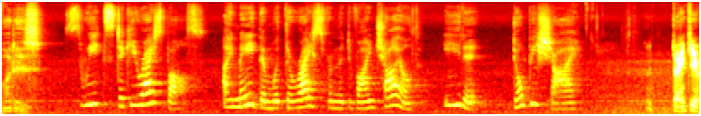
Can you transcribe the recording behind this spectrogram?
What is. Sweet, sticky rice balls. I made them with the rice from the divine child. Eat it. Don't be shy. Thank you.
